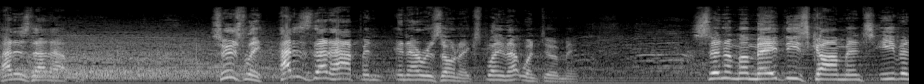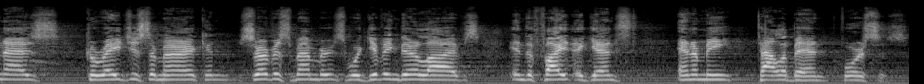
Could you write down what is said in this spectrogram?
How does that happen? Seriously, how does that happen in Arizona? Explain that one to me. Sinema made these comments even as courageous American service members were giving their lives in the fight against enemy Taliban forces.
